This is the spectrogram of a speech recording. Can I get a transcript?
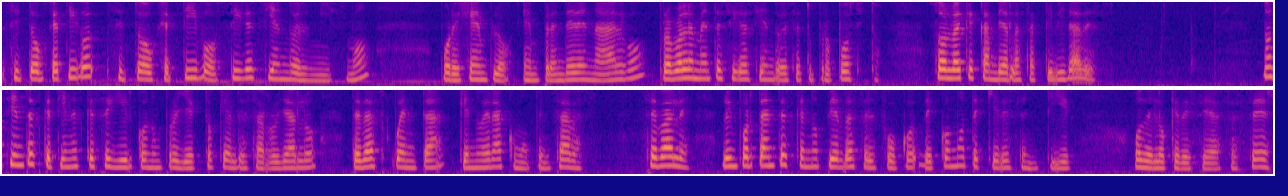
si tu objetivo, sigue siendo el mismo, por ejemplo, emprender en algo, probablemente siga siendo ese tu propósito. Solo hay que cambiar las actividades. No sientes que tienes que seguir con un proyecto que al desarrollarlo te das cuenta que no era como pensabas. Se vale. Lo importante es que no pierdas el foco de cómo te quieres sentir o de lo que deseas hacer.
